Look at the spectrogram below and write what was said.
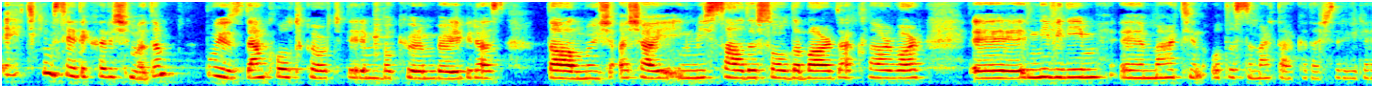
e, hiç kimseye de karışmadım. Bu yüzden koltuk örtülerim bakıyorum böyle biraz dağılmış, aşağıya inmiş, sağda solda bardaklar var. Ee, ne bileyim e, Mert'in odası, Mert arkadaşlarıyla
